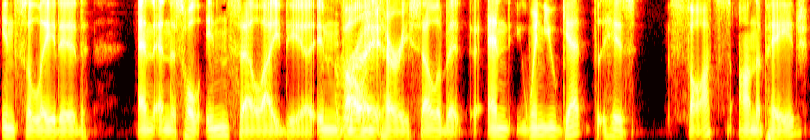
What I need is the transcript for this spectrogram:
insulated, and and this whole incel idea, involuntary celibate. And when you get his thoughts on the page,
